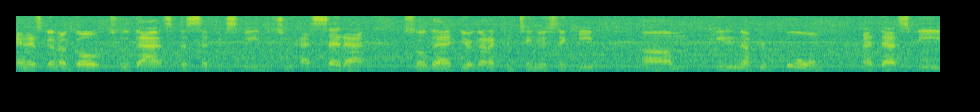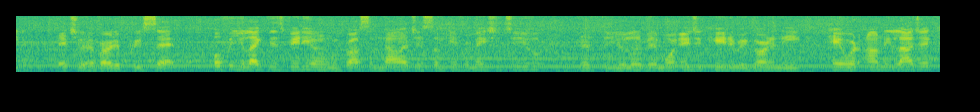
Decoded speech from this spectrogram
and it's gonna go to that specific speed that you had set at so that you're gonna continuously keep um, heating up your pool at that speed that you have already preset. Hopefully you like this video and we brought some knowledge and some information to you that you're a little bit more educated regarding the Hayward OmniLogic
